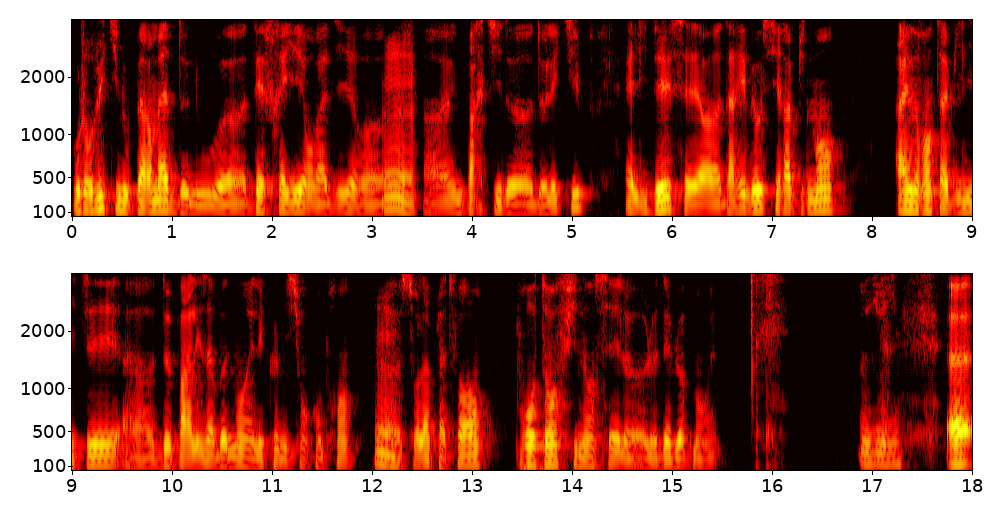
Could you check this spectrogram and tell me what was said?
aujourd'hui qui nous permettent de nous euh, défrayer, on va dire, euh, hmm. euh, une partie de, l'équipe. Et l'idée, c'est d'arriver aussi rapidement à une rentabilité de par les abonnements et les commissions qu'on prend hmm. sur la plateforme, pour autant financer le, développement. Euh,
